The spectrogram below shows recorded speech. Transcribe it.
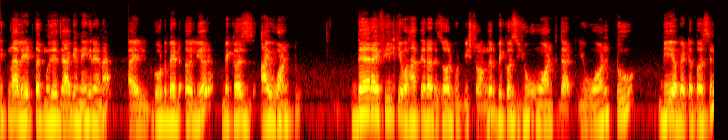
इतना लेट तक मुझे जागे नहीं रहना I go to bed earlier because I want to there I feel कि वहाँ तेरा resolve would be stronger because you want that. You want to be a better person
